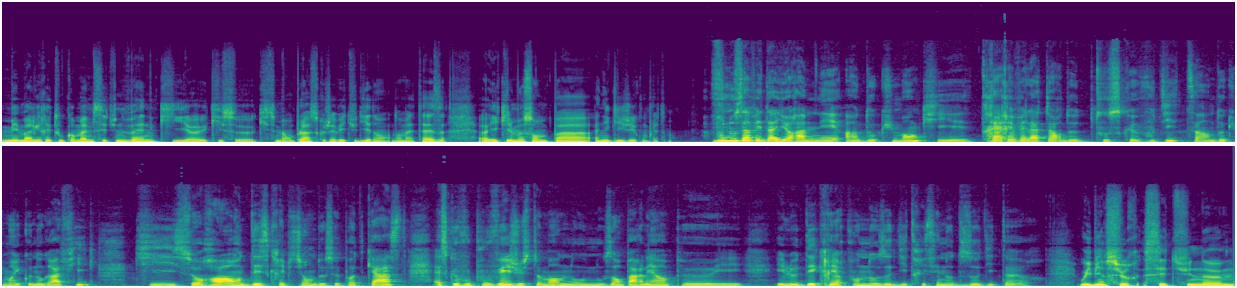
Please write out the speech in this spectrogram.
mais malgré tout, quand même, c'est une veine qui, qui, se, qui se met en place, que j'avais étudiée dans, dans, ma thèse, et qu'il ne me semble pas à négliger complètement. Vous nous avez d'ailleurs amené un document qui est très révélateur de tout ce que vous dites, un document iconographique qui sera en description de ce podcast. Est-ce que vous pouvez justement nous, en parler un peu et le décrire pour nos auditrices et nos auditeurs? Oui, bien sûr, c'est une, euh,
